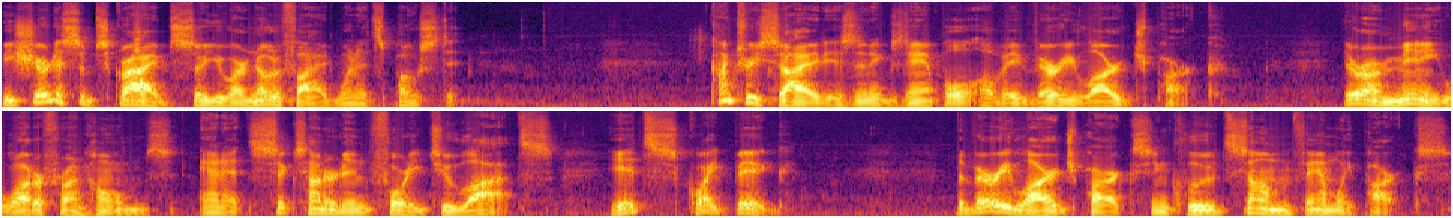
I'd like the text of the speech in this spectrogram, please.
Be sure to subscribe so you are notified when it's posted. Countryside is an example of a very large park. There are many waterfront homes, and at 642 lots, it's quite big. The very large parks include some family parks.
